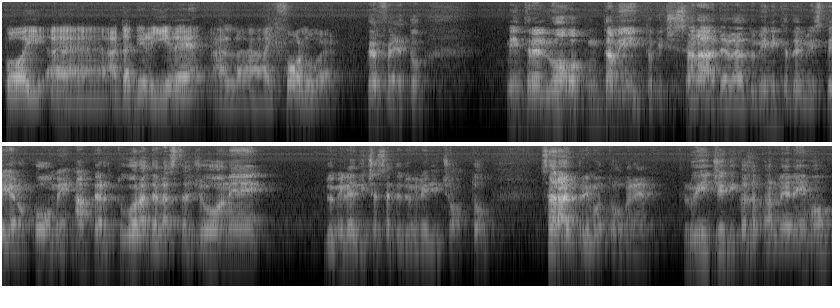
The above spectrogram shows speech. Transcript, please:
poi eh, ad aderire alla, ai follower. Perfetto. Mentre il nuovo appuntamento che ci sarà della Domenica del Mistero come apertura della stagione 2017-2018 sarà il primo ottobre. Luigi, di cosa parleremo?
